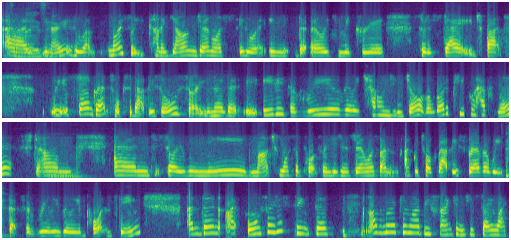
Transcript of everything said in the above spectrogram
uh, you know, who are mostly kind of young journalists who are in the early to mid career sort of stage, but Stan Grant talks about this also, you know, that it, it is a really, really challenging job. A lot of people have left. Um, mm. And so we need much more support for Indigenous journalists. I'm, i could talk about this forever. We, that's a really, really important thing. And then I also just think that, I don't know, can I be frank and just say, like,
